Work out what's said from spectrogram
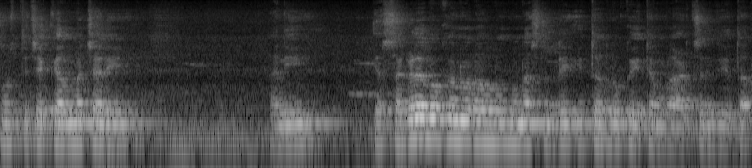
संस्थेचे कर्मचारी आणि या सगळ्या लोकांवर अवलंबून असलेले इतर लोकही त्यामुळे अडचणीत येतात.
